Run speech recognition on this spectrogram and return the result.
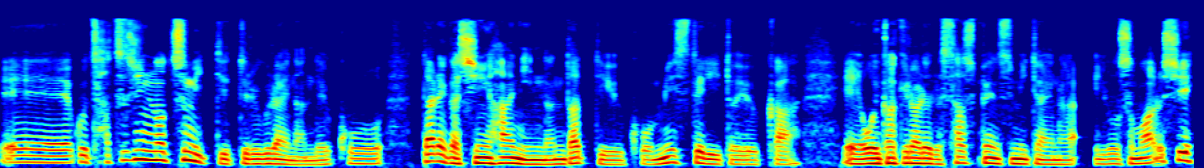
えー、これ殺人の罪って言ってるぐらいなんで、こう、誰が真犯人なんだっていう、こう、ミステリーというか、えー、追いかけられるサスペンスみたいな要素もあるし、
